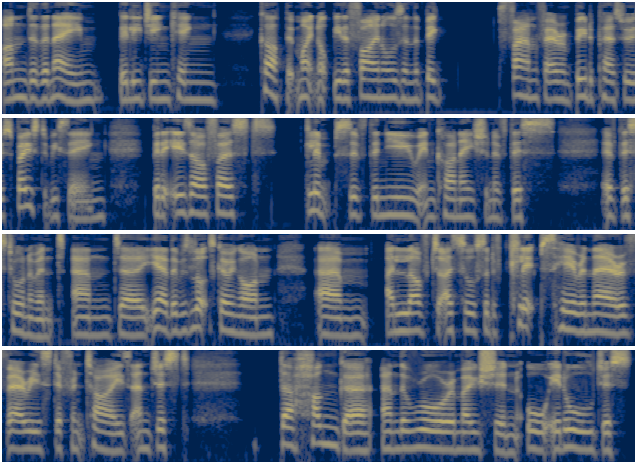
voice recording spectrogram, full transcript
under the name Billie Jean King Cup. It might not be the finals and the big fanfare in Budapest we were supposed to be seeing, but it is our first glimpse of the new incarnation of this of this tournament and uh, yeah there was lots going on um, i loved i saw sort of clips here and there of various different ties and just the hunger and the raw emotion or it all just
